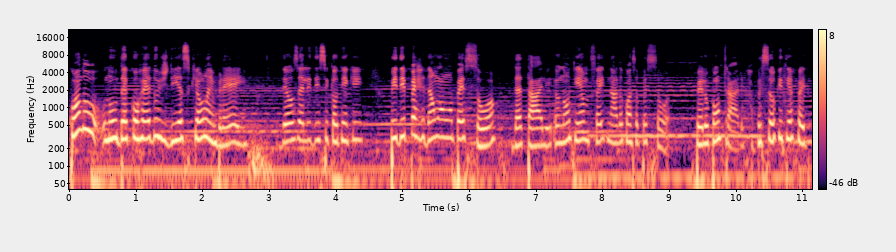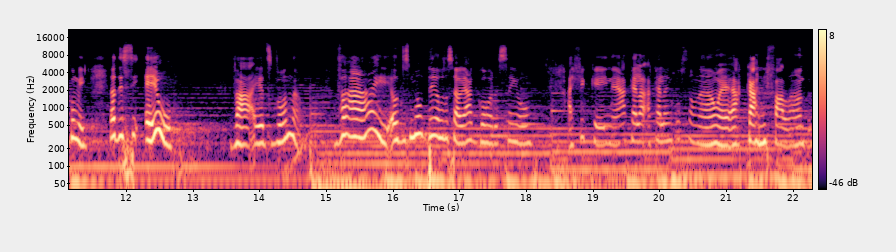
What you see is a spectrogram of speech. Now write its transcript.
Quando no decorrer dos dias que eu lembrei, Deus ele disse que eu tinha que pedir perdão a uma pessoa. Detalhe, eu não tinha feito nada com essa pessoa. Pelo contrário, a pessoa que tinha feito comigo. Eu disse, eu? Vai. Eu disse, vou não. Vai. Eu disse, meu Deus do céu, é agora, Senhor. Aí fiquei, né? Aquela, aquela impulsão, não, é a carne falando,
